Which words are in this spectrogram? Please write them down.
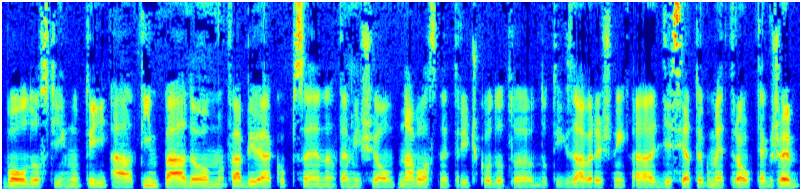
bol dostihnutý a tým pádom Fabio Jakobsen tam išiel na vlastné tričko do, to, do tých záverečných desiatok metrov. Takže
